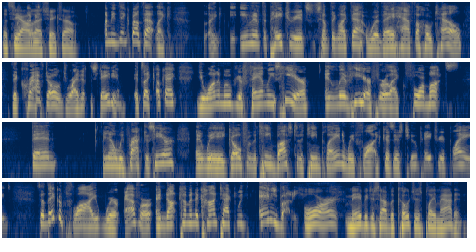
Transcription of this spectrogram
Let's see how I mean- that shakes out. I mean, think about that. Like, like even if the Patriots, something like that, where they have the hotel that Kraft owns right at the stadium, it's like, okay, you want to move your families here and live here for like four months, then. You know, we practice here and we go from the team bus to the team plane and we fly because there's two Patriot planes. So they could fly wherever and not come into contact with anybody. Or maybe just have the coaches play Madden.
